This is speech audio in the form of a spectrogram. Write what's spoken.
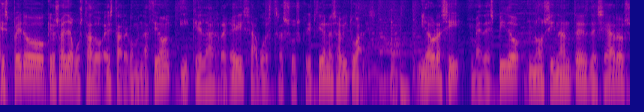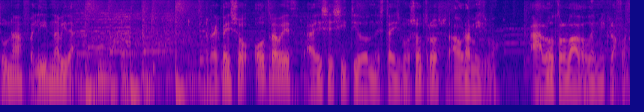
Espero que os haya gustado esta recomendación y que la agreguéis a vuestras suscripciones habituales. Y ahora sí, me despido no sin antes desearos una feliz Navidad. Regreso otra vez a ese sitio donde estáis vosotros ahora mismo, al otro lado del micrófono.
